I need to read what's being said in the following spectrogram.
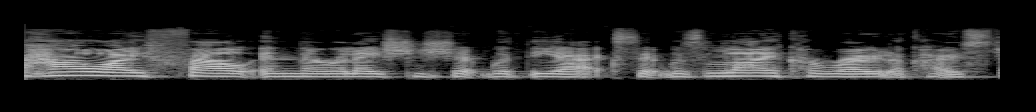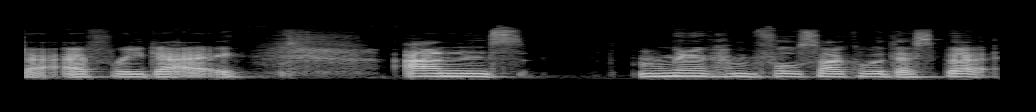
how I felt in the relationship with the ex, it was like a roller coaster every day. And I'm going to come full circle with this, but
